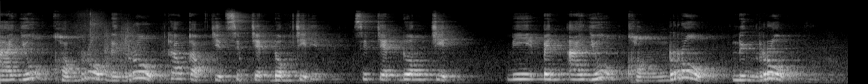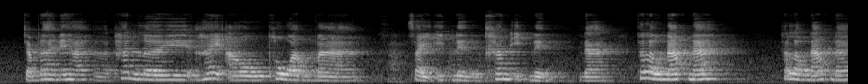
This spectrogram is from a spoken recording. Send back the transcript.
อายุของรูปหนึ่งรูปเท่ากับจิต 17 ดวงจิต 17 ดวงจิต มีเป็นอายุของรูปหนึ่งรูปจำได้ไหมคะท่านเลยให้เอาผวังมาใส่อีกหนึ่งขั้นอีกหนึ่งนะถ้าเรานับนะ ถ้าเรานับนะ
